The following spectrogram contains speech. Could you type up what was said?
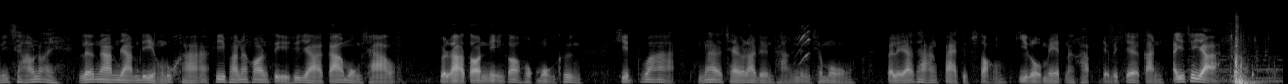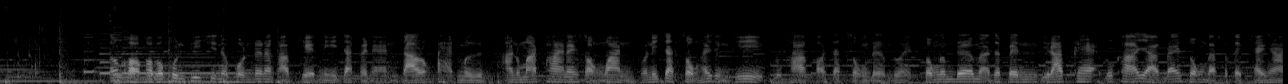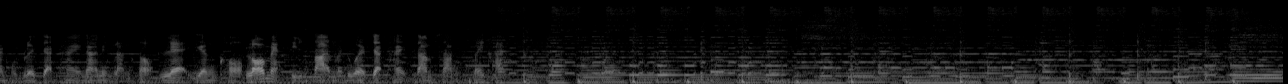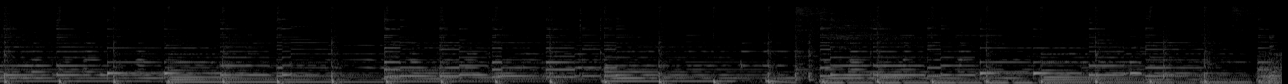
วันนี้เช้าหน่อย เลิกงามยามดีของลูกค้าที่พระนครศรีอยุธยา9โมงเช้า เวลาตอนนี้ก็6โมงครึ่ง คิดว่าน่าจะใช้เวลาเดินทาง 1 ชั่วโมง ไประยะทาง 82 กิโลเมตรนะครับ เดี๋ยวไปเจอกันอยุธยา ต้องขอขอบพระคุณพี่ชินพลด้วยนะครับ เคสนี้จัดไฟแนนซ์ดาวน์ต้อง 80,000 อนุมัติภายใน 2 วัน วันนี้จัดส่งให้ถึงที่ลูกค้าขอจัดทรงเดิมด้วย ทรงเดิมๆอาจจะเป็นยีราฟแคระลูกค้าอยากได้ทรงแบบสเต็ปใช้งานผมเลยจัดให้หน้าหนึ่งหลังสองและยังขอล้อแม็กซ์สีน้ำตาลมาด้วยจัดให้ตามสั่งไม่ขัด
